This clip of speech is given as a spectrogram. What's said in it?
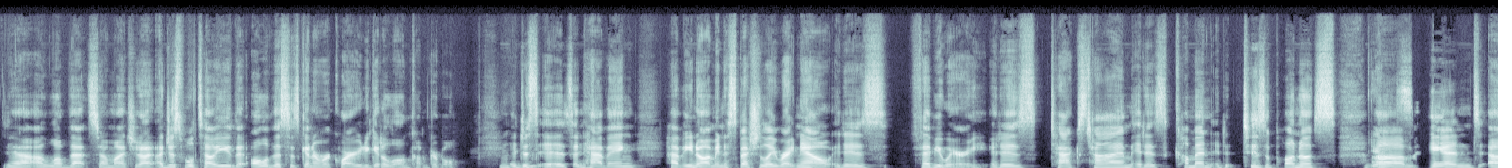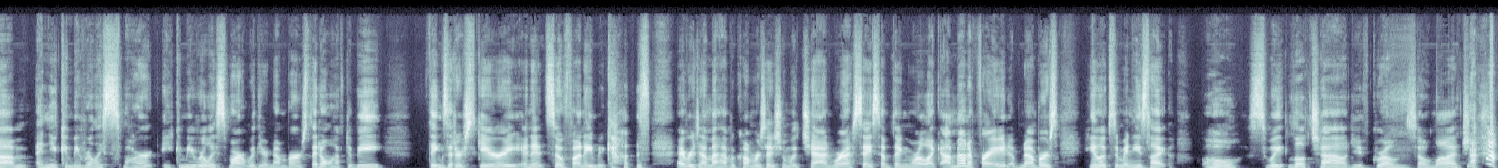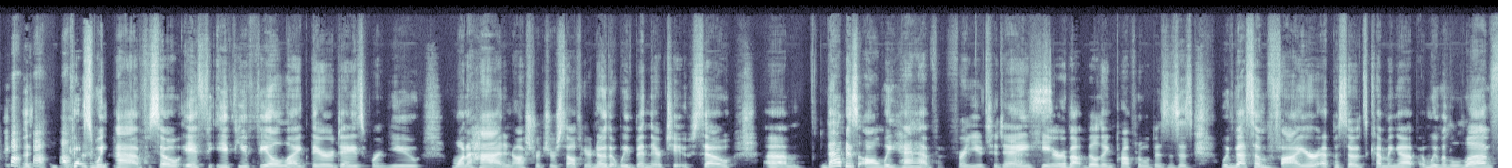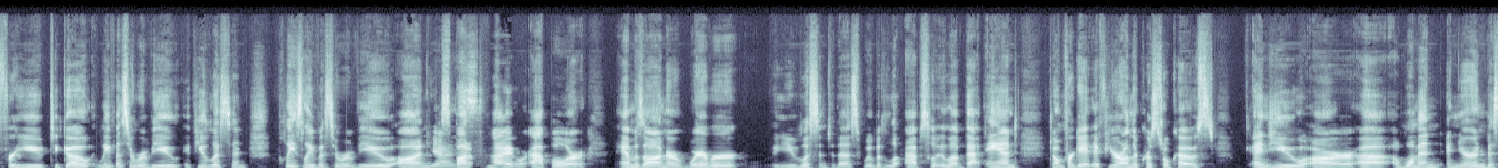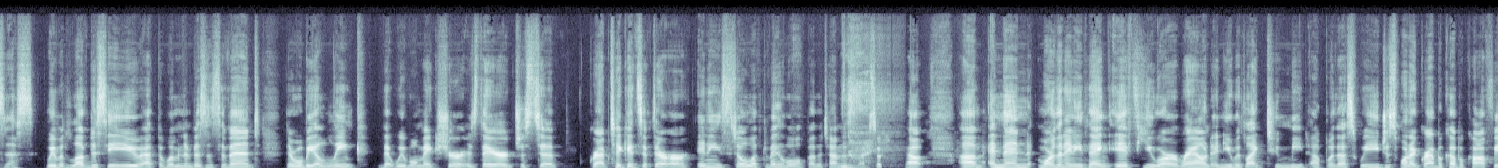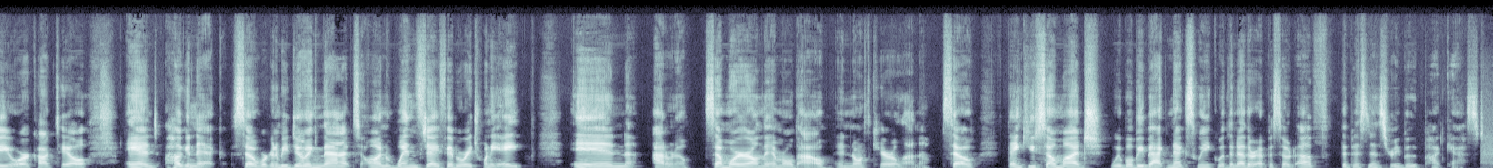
Yeah, I love that so much. And I, I just will tell you that all of this is going to require you to get along comfortable. Mm-hmm. It just is. And having, have, you know, I mean, especially right now, it is February. It is tax time. It is coming. It tis upon us. Yes. Um, and um, and you can be really smart. You can be really smart with your numbers. They don't have to be things that are scary. And it's so funny because every time I have a conversation with Chad where I say something where like I'm not afraid of numbers, he looks at me and he's like, "Oh, sweet little child, you've grown so much." because, because, we have. So if if you feel like there are days where you want to hide and ostrich yourself here, know that we've been there too. So um, that is all we have for you today yes. here about building profitable businesses. We've got some fire episodes coming up, and we would love for you to go leave us a review. If you listen, please leave us a review on yes. Spotify or Apple or Amazon or wherever you listen to this. We would lo- absolutely love that. And don't forget, if you're on the Crystal Coast, and you are uh, a woman and you're in business, we would love to see you at the Women in Business event. There will be a link that we will make sure is there just to grab tickets if there are any still left available by the time this episode is out. Um, and then, more than anything, if you are around and you would like to meet up with us, we just want to grab a cup of coffee or a cocktail and hug a neck. So, we're going to be doing that on Wednesday, February 28th, in, I don't know, somewhere on the Emerald Isle in North Carolina. So, thank you so much. We will be back next week with another episode of the Business Reboot Podcast.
